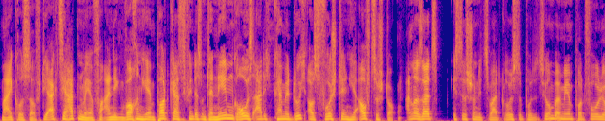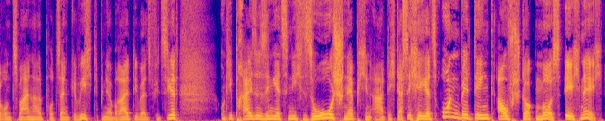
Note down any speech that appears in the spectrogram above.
Microsoft. Die Aktie hatten wir ja vor einigen Wochen hier im Podcast. Ich finde das Unternehmen großartig und kann mir durchaus vorstellen, hier aufzusteigen aufstocken. Andererseits ist es schon die zweitgrößte Position bei mir im Portfolio, rund zweieinhalb Prozent Gewicht. Ich bin ja breit diversifiziert. Und die Preise sind jetzt nicht so schnäppchenartig, dass ich hier jetzt unbedingt aufstocken muss. Ich nicht.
